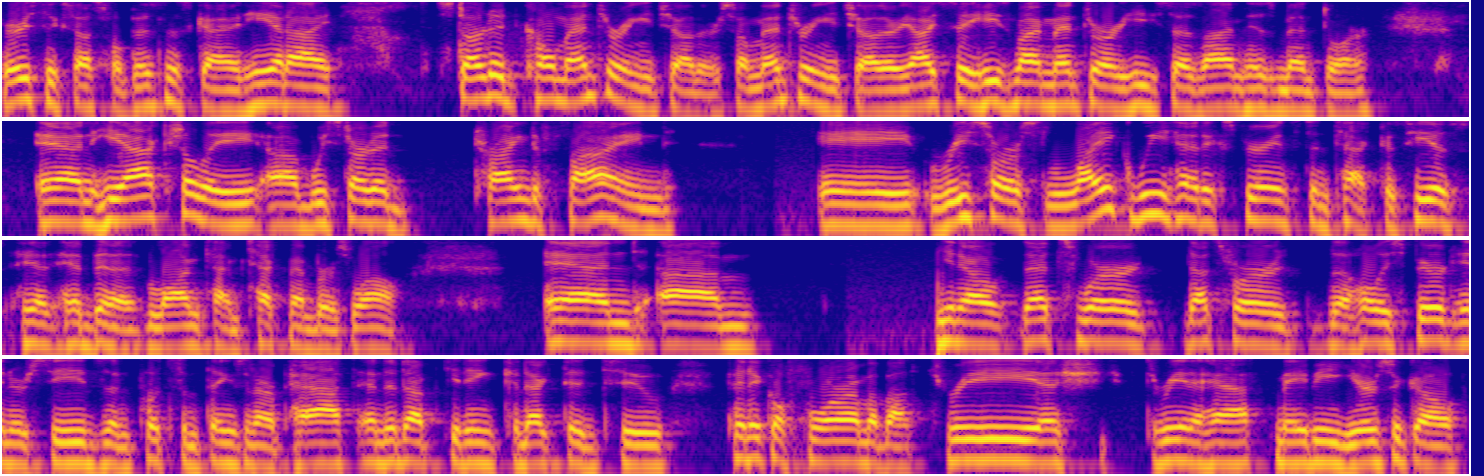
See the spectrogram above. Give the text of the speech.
very successful business guy. And he and I started co-mentoring each other. So mentoring each other. I say he's my mentor. He says I'm his mentor and he actually uh, we started trying to find a resource like we had experienced in TEC because he is had, had been a longtime TEC member as well and um, you know that's where that's where the holy spirit intercedes and puts some things in our path. Ended up getting connected to pinnacle forum about three-ish three and a half maybe years ago.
